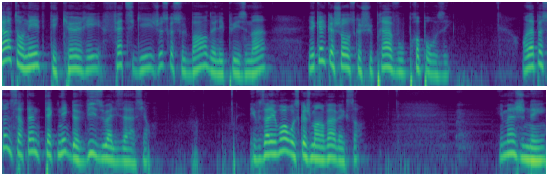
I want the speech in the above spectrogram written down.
Quand on est écœuré, fatigué, jusque sur le bord de l'épuisement, il y a quelque chose que je suis prêt à vous proposer. On appelle ça une certaine technique de visualisation. Et vous allez voir où est-ce que je m'en vais avec ça. Imaginez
